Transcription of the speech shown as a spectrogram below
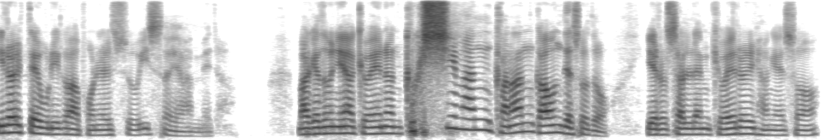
이럴 때 우리가 보낼 수 있어야 합니다. 마게도니아 교회는 극심한 가난 가운데서도 예루살렘 교회를 향해서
